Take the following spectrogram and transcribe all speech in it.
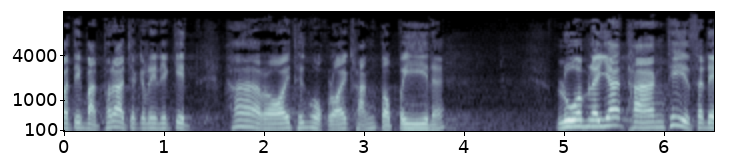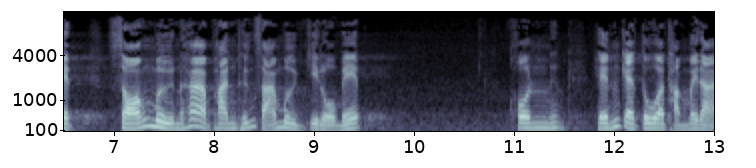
ปฏิบัติพระราชกรณียกิจ 500ถึง600 ครั้งต่อปีนะรวมระยะทางที่เสด็จ 25,000ถึง30,000 กิโลเมตร คนเห็นแก่ตัวทำไม่ได้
